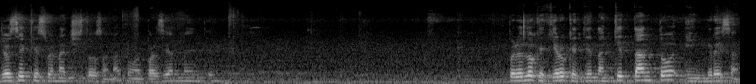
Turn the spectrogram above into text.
Yo sé que suena chistoso, ¿no? Como parcialmente. Pero es lo que quiero que entiendan. ¿Qué tanto ingresan?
